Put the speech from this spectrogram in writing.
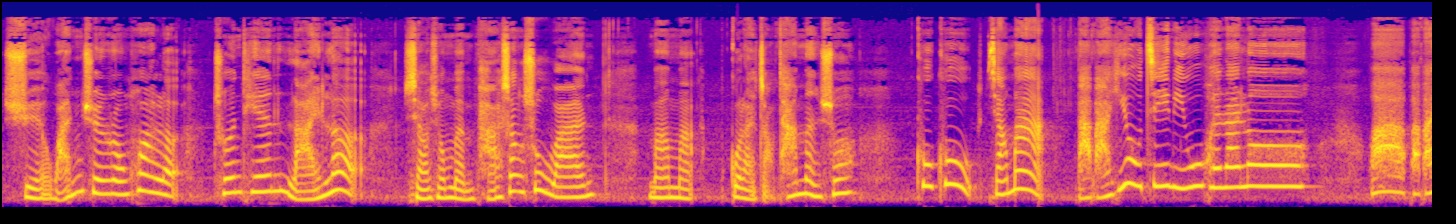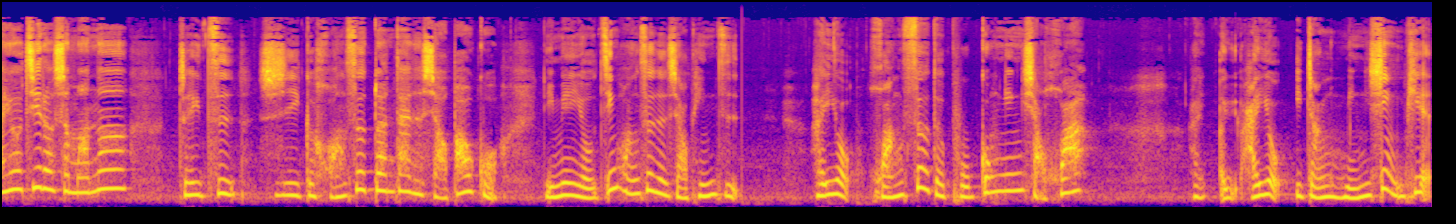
雪完全融化了，春天来了。小熊们爬上树玩，妈妈过来找他们说：“酷酷，小马，爸爸又寄礼物回来喽！”哇，爸爸又寄了什么呢？这一次是一个黄色缎带的小包裹，里面有金黄色的小瓶子，还有黄色的蒲公英小花，还还有一张明信片。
